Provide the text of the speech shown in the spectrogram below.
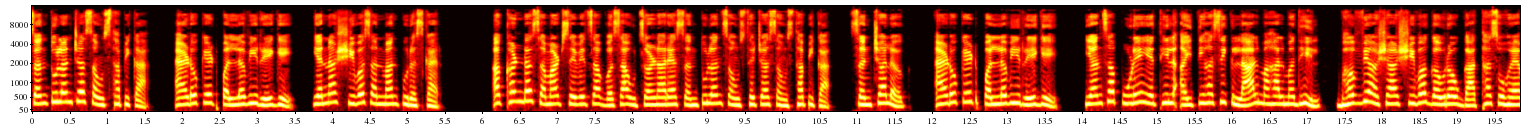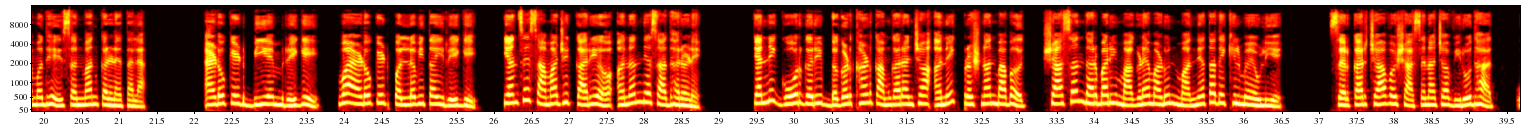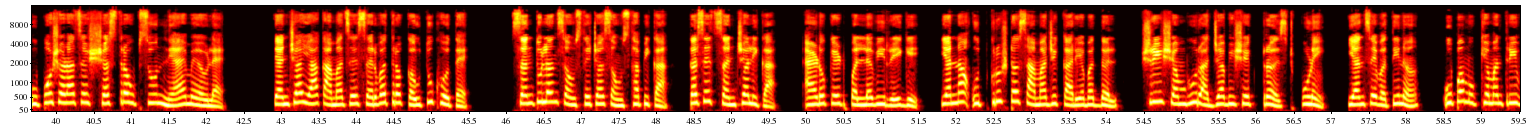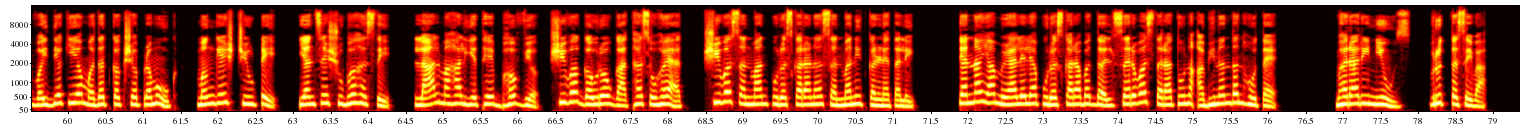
संतुलनच्या संस्थापिका advocate Pallavi रेगे यांना शिवसन्मान पुरस्कार. अखंड समाजसेवेचा वसा उचलणाऱ्या संतुलन संस्थेच्या संस्थापिका संचालक ॲडव्होकेट पल्लवी रेगे यांचा पुणे येथील ऐतिहासिक लाल महालमधील भव्य अशा शिवगौरव गाथा सोहळ्यामध्ये सन्मान करण्यात आला. ॲडव्होकेट बी एम रेगे व ॲडव्होकेट पल्लवीताई रेगे यांचे सामाजिक कार्य अनन्यसाधारण आहे. त्यांनी गोरगरीब दगडखाण कामगारांच्या अनेक प्रश्नांबाबत शासन दरबारी मागण्या मांडून मान्यता देखील मिळवलीये. सरकारच्या व शासनाच्या विरोधात उपोषणाचे शस्त्र उपसून न्याय मिळवलाय. त्यांच्या या कामाचे सर्वत्र कौतुक होत आहे संतुलन संस्थेच्या संस्थापिका तसेच संचालिका ॲडव्होकेट पल्लवी रेगे यांना उत्कृष्ट सामाजिक कार्यबद्दल श्री शंभू राज्याभिषेक ट्रस्ट पुणे यांचे वतीनं उपमुख्यमंत्री वैद्यकीय मदत कक्ष प्रमुख मंगेश चिवटे यांचे शुभ हस्ते लाल महाल येथे भव्य शिव गौरव गाथा सोहळ्यात शिव सन्मान पुरस्कारानं सन्मानित करण्यात आले. त्यांना या मिळालेल्या पुरस्काराबद्दल सर्व स्तरातून अभिनंदन होत आहे भरारी न्यूज वृत्तसेवा.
